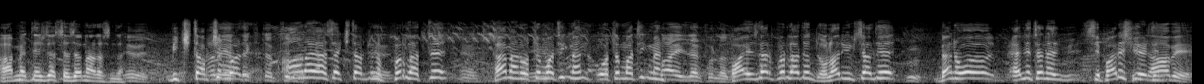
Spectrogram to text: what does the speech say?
Ahmet Necdet Sezer'in arasında. Evet. Bir kitapçık Anayasa vardı. kitapçığı. Anayasa kitapçığını Evet. fırlattı. Hemen otomatikmen otomatikmen Faizler fırladı. faizler fırladı, dolar yükseldi. Ben o 50 tane sipariş verdim. Abi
